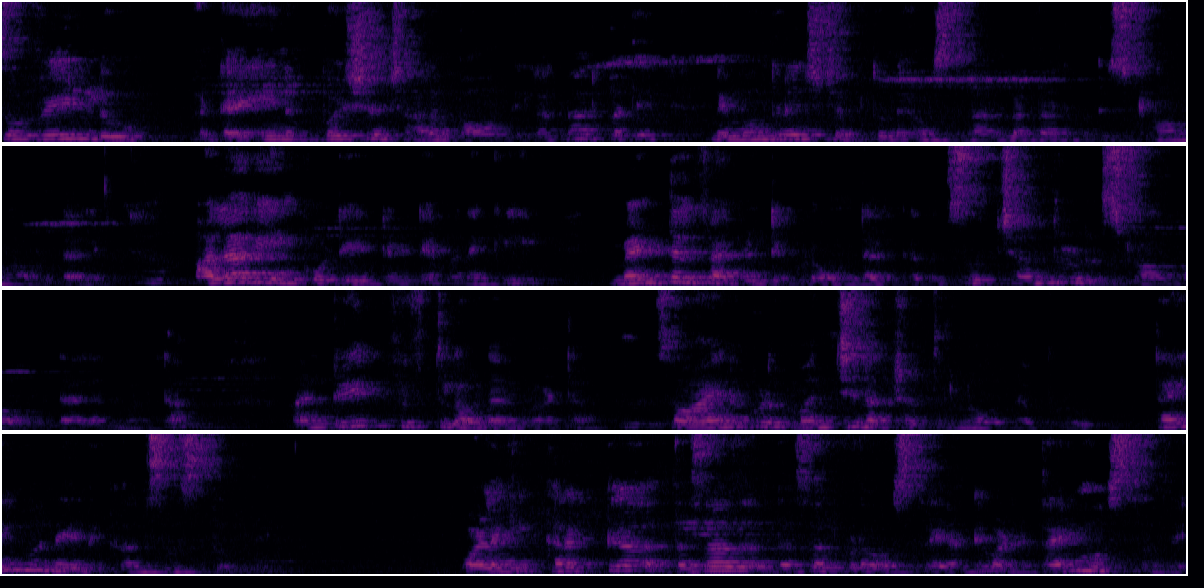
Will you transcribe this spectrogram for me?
సో వీళ్ళు అంటే ఈయన పొజిషన్ చాలా బాగుంది. లగ్నాధిపతి నేను ముందు నుంచి చెప్తూనే వస్తున్నాను లగ్నాధిపతి స్ట్రాంగ్గా ఉండాలి. అలాగే ఇంకోటి ఏంటంటే మనకి మెంటల్ ఫ్యాకల్టీ కూడా ఉండాలి కదా. సో చంద్రుడు స్ట్రాంగ్గా ఉండాలన్నమాట. అంటే ఫిఫ్త్ లాడ్ అనమాట సో ఆయన కూడా మంచి నక్షత్రంలో ఉన్నప్పుడు టైం అనేది కలిసి వస్తుంది వాళ్ళకి కరెక్ట్గా దశ దశలు కూడా వస్తాయి. అంటే వాళ్ళ టైం వస్తుంది.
